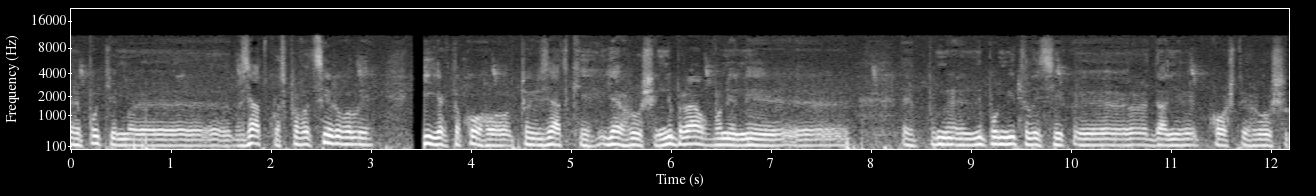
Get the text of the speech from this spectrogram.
Е, потім е, взятку спровоцирували. І як такого тої взятки я гроші не брав, вони не, е, е, не помітили ці е, дані кошти, гроші.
